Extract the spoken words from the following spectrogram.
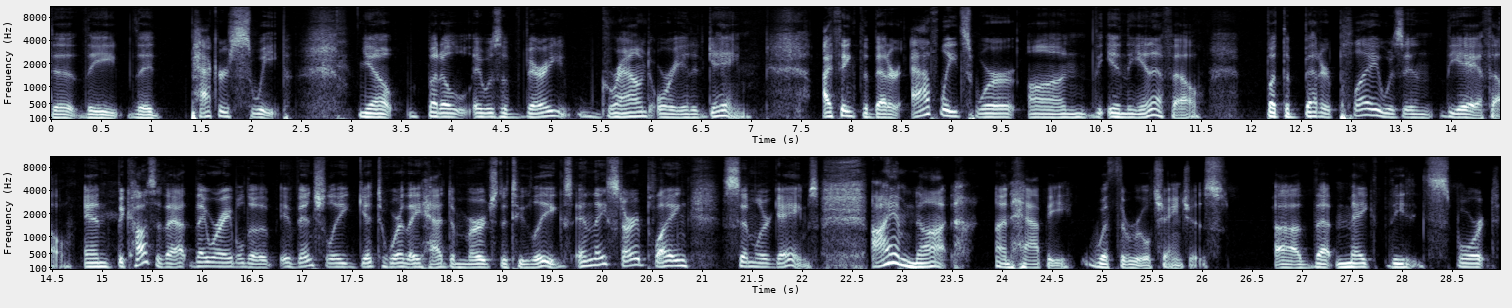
The the the Packers sweep, you know. But it, it was a very ground oriented game. I think the better athletes were on the in the NFL, but the better play was in the AFL. And because of that, they were able to eventually get to where they had to merge the two leagues and they started playing similar games. I am not unhappy with the rule changes uh, that make the sport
